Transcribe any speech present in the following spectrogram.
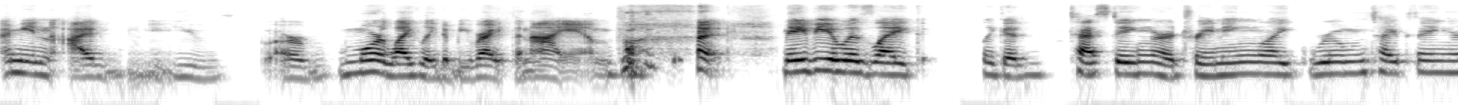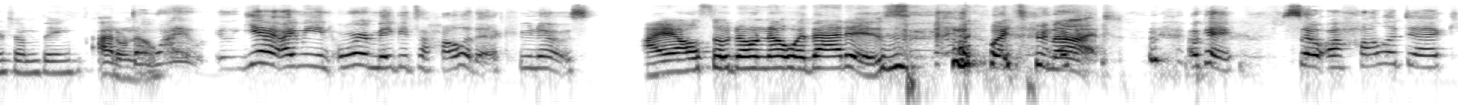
I mean, I you are more likely to be right than I am, but maybe it was like like a testing or a training like room type thing or something. I don't know. why yeah i mean or maybe it's a holodeck who knows I also don't know what that is. I do not. okay so a holodeck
